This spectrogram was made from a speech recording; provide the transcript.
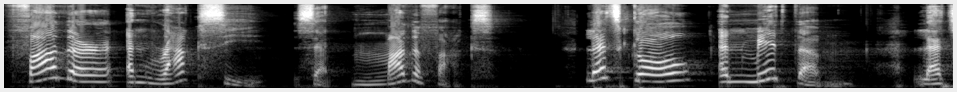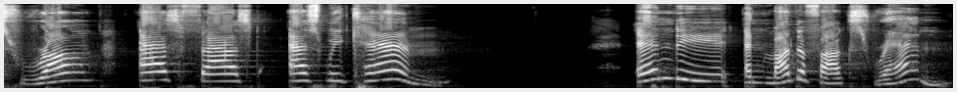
Father and Roxy, said Mother Fox. Let's go and meet them. Let's run as fast as we can. Andy and Mother Fox ran.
